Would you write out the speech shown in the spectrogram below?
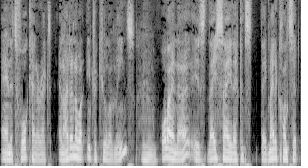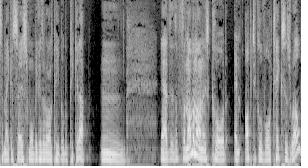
and it's for cataracts. And I don't know what intraocular means. Mm-hmm. All I know is they say they've cons- they've made a concept to make it so small because they don't want people to pick it up. Mm. Now, the, the phenomenon is called an optical vortex as well,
